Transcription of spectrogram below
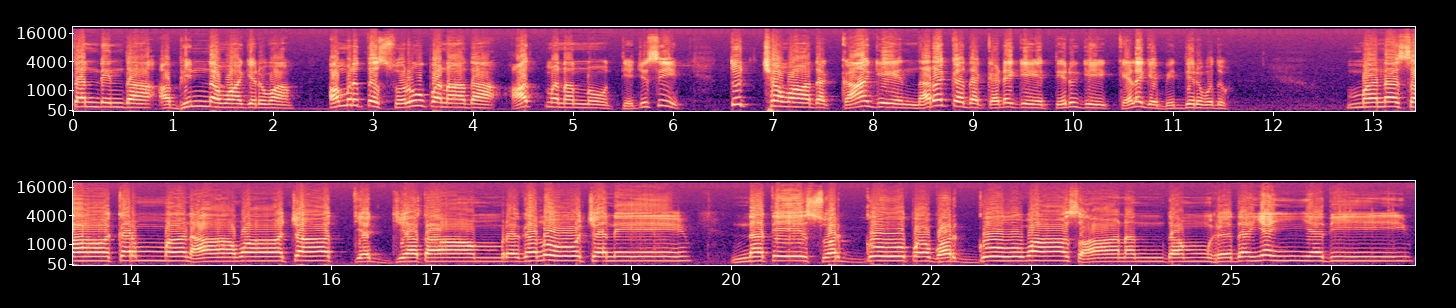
ತನ್ನಿಂದ ಅಭಿನ್ನವಾಗಿರುವ ಅಮೃತ ಸ್ವರೂಪನಾದ ಆತ್ಮನನ್ನು ತ್ಯಜಿಸಿ, ತುಚ್ಛವಾದ ಕಾಗೆ ನರಕದ ಕಡೆಗೆ ತಿರುಗಿ ಕೆಳಗೆ ಬಿದ್ದಿರುವುದು. ಮನಸಾ ಕರ್ಮಣ ವಾಚ ಮೃಗಲೋಚನೆ ನತೆ ಸ್ವರ್ಗೋಪವರ್ಗೋ ವಾಸಾನಂದಂ ಹೃದಯದಿ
